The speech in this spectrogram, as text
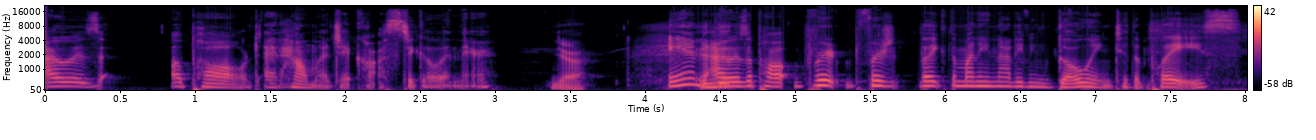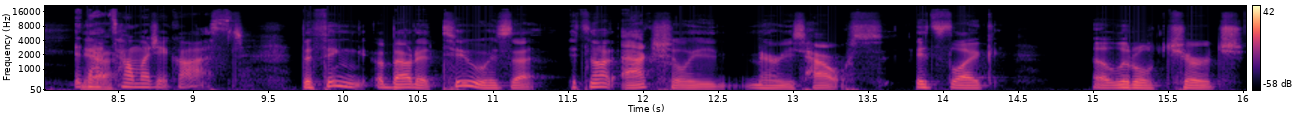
I was appalled at how much it costs to go in there. yeah. And, And I the- was appalled for, for like the money not even going to the place. That's how much it cost. The thing about it too is that it's not actually Mary's house. It's like a little church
